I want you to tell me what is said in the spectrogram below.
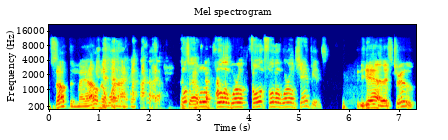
something, man. I don't know what I am. full, full, full, of world, full, full of world champions. Yeah, that's true.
